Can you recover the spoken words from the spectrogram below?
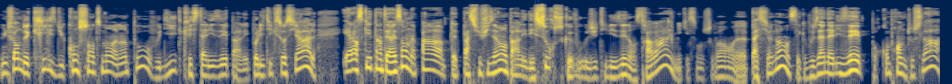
Une forme de crise du consentement à l'impôt, vous dites, cristallisée par les politiques sociales. Et alors, ce qui est intéressant, on n'a pas peut-être pas suffisamment parlé des sources que vous utilisez dans ce travail mais qui sont souvent euh, passionnantes, c'est que vous analysez, pour comprendre tout cela,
